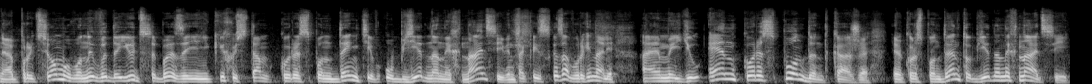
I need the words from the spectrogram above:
Е, При цьому вони видають себе за якихось там кореспондентів Об'єднаних Націй. Він так і сказав в оригіналі I am a UN кореспондент, каже я кореспондент Об'єднаних Націй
